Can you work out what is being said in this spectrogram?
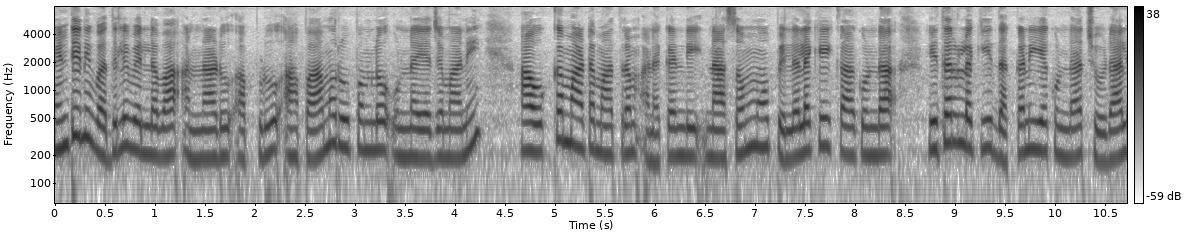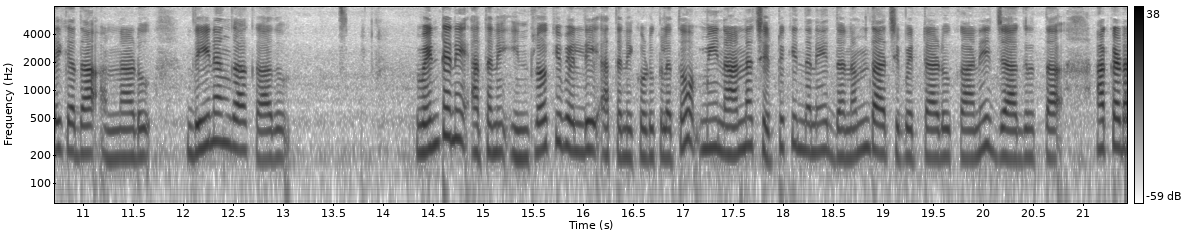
ఇంటిని వదిలి వెళ్ళవా? అన్నాడు. అప్పుడు ఆ పాము రూపంలో ఉన్న యజమాని ఆ ఒక్క మాట మాత్రం అనకండి. నా సొమ్ము పిల్లలకే కాకుండా ఇతరులకి దక్కనీయకుండా చూడాలి కదా? అన్నాడు. దీనంగా కాదు. వెంటనే అతని ఇంట్లోకి వెళ్ళి అతని కొడుకులతో మీ నాన్న చెట్టు కిందనే ధనం దాచిపెట్టాడు కానీ జాగ్రత్త అక్కడ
